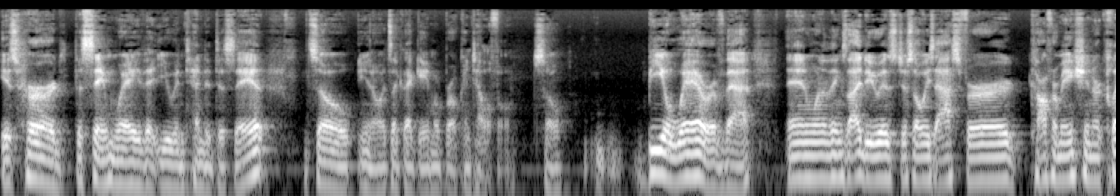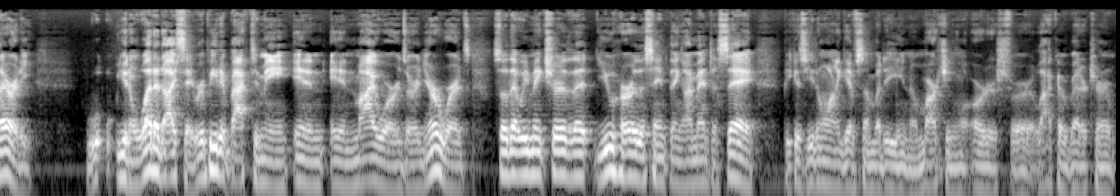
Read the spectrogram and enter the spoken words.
is heard the same way that you intended to say it. So you know it's like that game of broken telephone. So be aware of that. And one of the things i do is just always ask for confirmation or clarity you know what did i say? Repeat it back to me in in my words or in your words so that we make sure that you heard the same thing i meant to say because you don't want to give somebody you know marching orders for lack of a better term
